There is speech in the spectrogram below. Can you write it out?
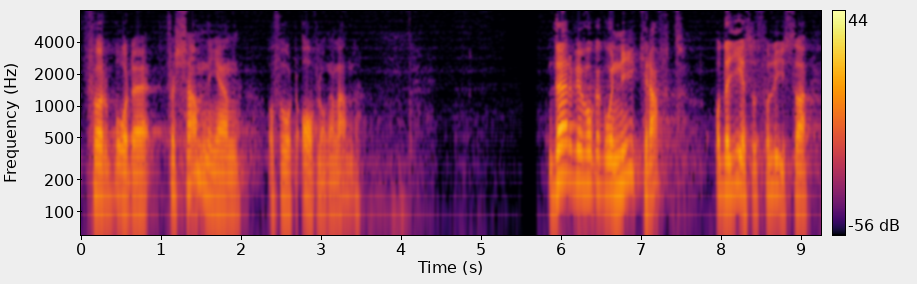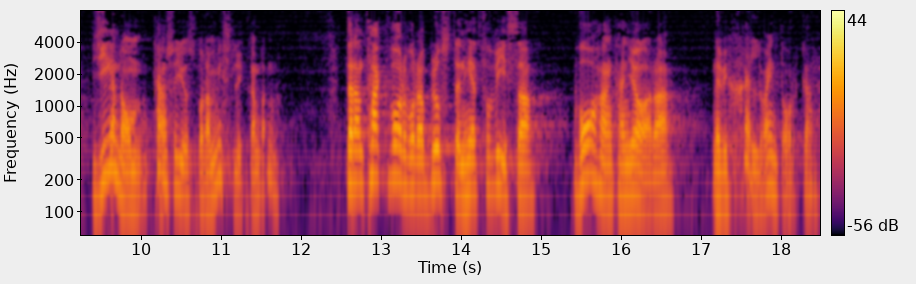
för både församlingen och för vårt avlånga land. Där vi vågar gå i ny kraft och där Jesus får lysa genom kanske just våra misslyckanden. Där han tack vare våra brustenhet får visa vad han kan göra när vi själva inte orkar.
